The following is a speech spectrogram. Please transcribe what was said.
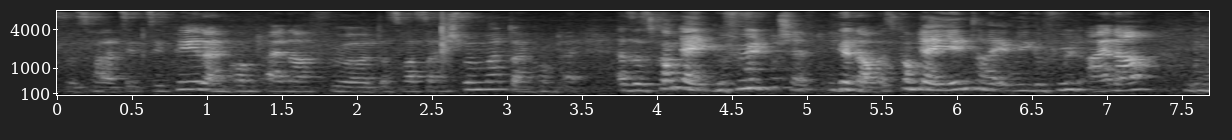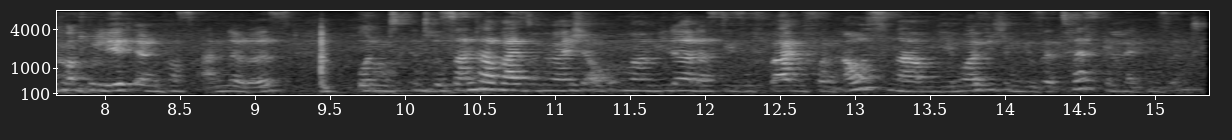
fürs HCCP, dann kommt einer für das Wasser im Schwimmbad, dann kommt ein, also es kommt ja gefühlt, genau, es kommt ja jeden Tag irgendwie gefühlt einer und kontrolliert irgendwas anderes. Und interessanterweise höre ich auch immer wieder, dass diese Frage von Ausnahmen, die häufig im Gesetz festgehalten sind,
